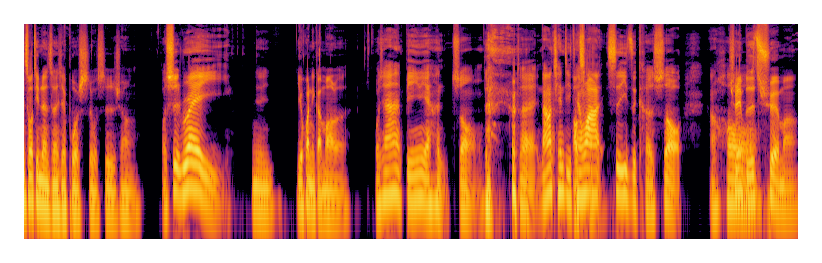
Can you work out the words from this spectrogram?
迎收听《人生一些破事》，我是尚，我是瑞。你又换你感冒了？我现在鼻音也很重，对。然后前几天话是一直咳嗽，然后确定不是缺吗？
